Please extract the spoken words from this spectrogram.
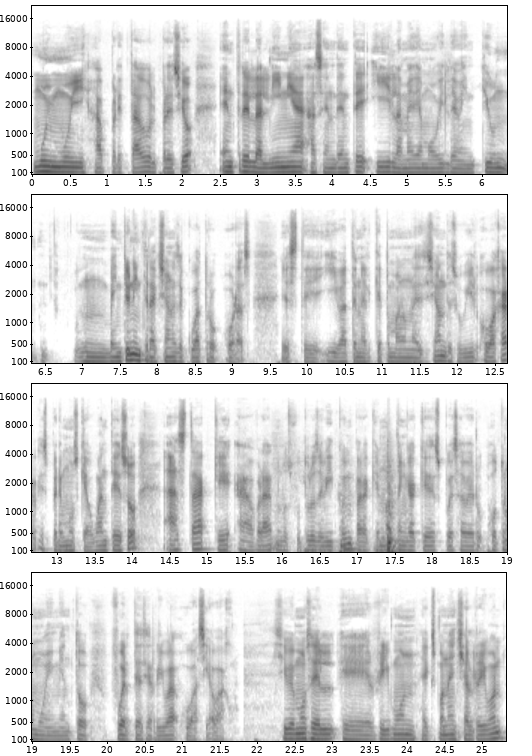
muy muy apretado el precio entre la línea ascendente y la media móvil de 21 21 interacciones de 4 horas. Este y va a tener que tomar una decisión de subir o bajar. Esperemos que aguante eso hasta que abran los futuros de bitcoin para que no tenga que después haber otro movimiento fuerte hacia arriba o hacia abajo si vemos el eh, ribbon exponential ribbon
